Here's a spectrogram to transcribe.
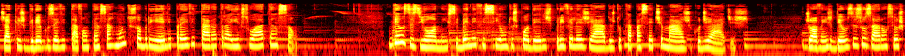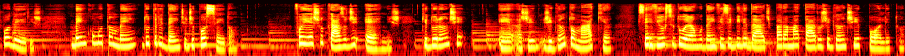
já que os gregos evitavam pensar muito sobre ele para evitar atrair sua atenção. Deuses e homens se beneficiam dos poderes privilegiados do capacete mágico de Hades. Jovens deuses usaram seus poderes, bem como também do tridente de Poseidon. Foi este o caso de Hermes, que durante é, a gigantomáquia serviu-se do elmo da invisibilidade para matar o gigante Hipólito.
